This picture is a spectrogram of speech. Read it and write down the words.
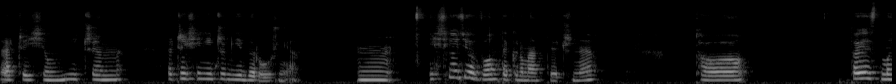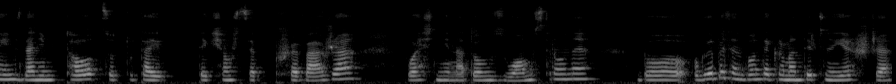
raczej się niczym, raczej się niczym nie wyróżnia. Mm, Jeśli chodzi o wątek romantyczny, to to jest moim zdaniem to, co tutaj w tej książce przeważa właśnie na tą złą stronę, bo, gdyby ten wątek romantyczny jeszcze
